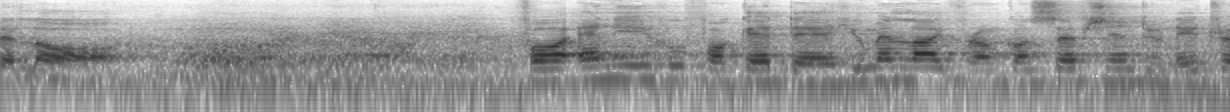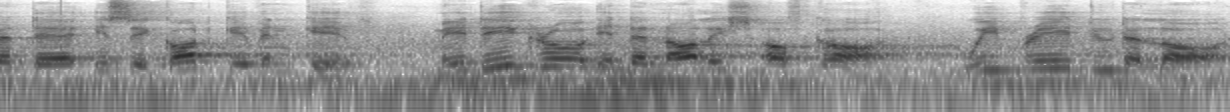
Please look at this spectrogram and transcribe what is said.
the Lord. For any who forget their human life from conception to natural death is a God given gift. May they grow in the knowledge of God. We pray to the Lord.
